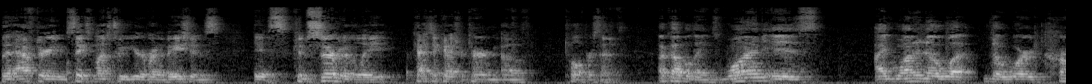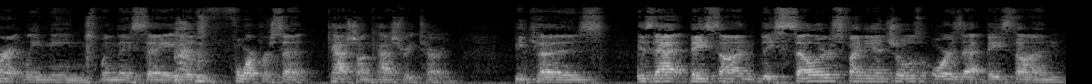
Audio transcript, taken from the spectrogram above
but after 6 months to a year of renovations it's conservatively cash and cash return of 12%. A couple things. One is I'd want to know what the word currently means when they say it's 4% cash on cash return. Because is that based on the seller's financials or is that based on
